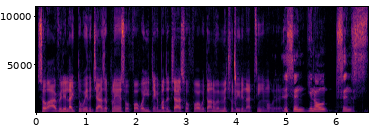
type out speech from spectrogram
So I really like the way the Jazz are playing so far. What do you think about the Jazz so far with Donovan Mitchell leading that team over there? Listen, you know, since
